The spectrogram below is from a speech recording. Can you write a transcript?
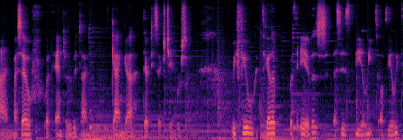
and myself with Enter the Wu Tang, Ganga 36 Chambers. We feel together with the eight of us, this is the elite of the elite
